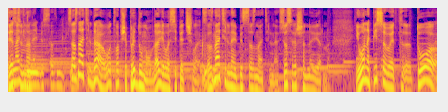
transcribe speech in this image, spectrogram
Сознательное и бессознательное. Сознательно, да, вот вообще придумал, да, велосипед человек. Сознательное и бессознательное. Все совершенно верно. И он описывает э, то,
